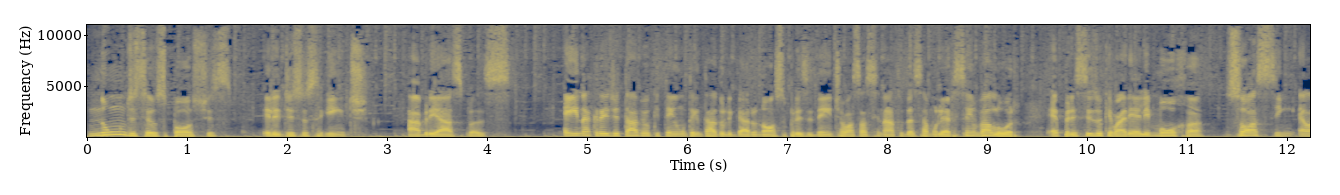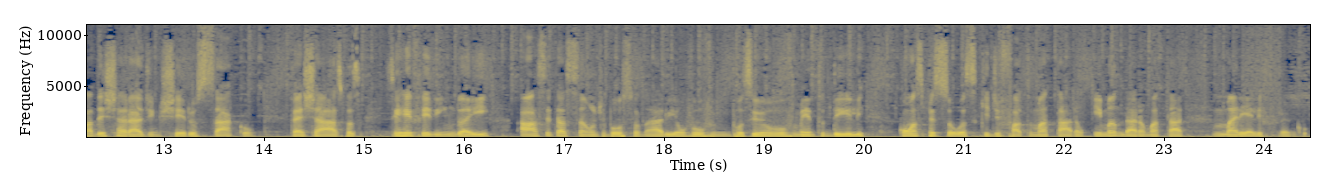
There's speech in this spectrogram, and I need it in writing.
Num de seus posts, ele disse o seguinte: abre aspas. É inacreditável que tenham tentado ligar o nosso presidente ao assassinato dessa mulher sem valor. É preciso que Marielle morra. Só assim ela deixará de encher o saco. Fecha aspas, se referindo aí à citação de Bolsonaro e ao possível envolvimento dele com as pessoas que de fato mataram e mandaram matar Marielle Franco.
